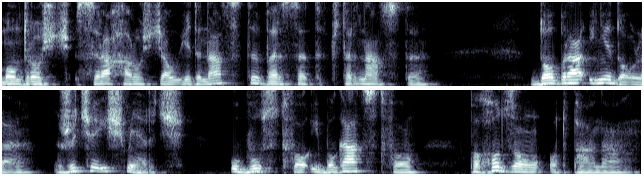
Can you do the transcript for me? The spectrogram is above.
Mądrość Syracha, rozdział 11, werset 14. Dobra i niedole, życie i śmierć, ubóstwo i bogactwo pochodzą od Pana.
